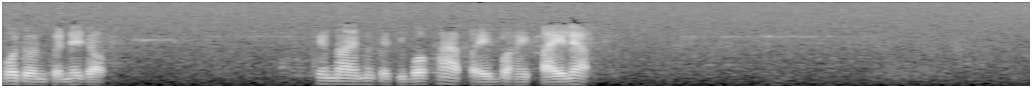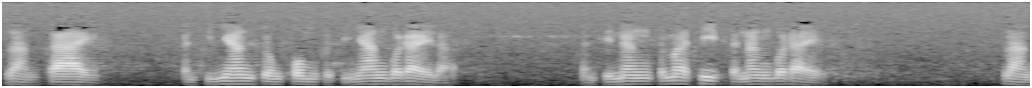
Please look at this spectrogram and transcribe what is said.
บ่โดนเป็นได้ดอก แค่น้อยมันก็สิบ่ผ้าไปบ่ให้ไปแล้ว ร่างกายกันสิย่างจงกรมกับสิย่างบ่ได้ล่ะกันสินั่งสมาธิก็นั่งบ่ได้ร่าง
